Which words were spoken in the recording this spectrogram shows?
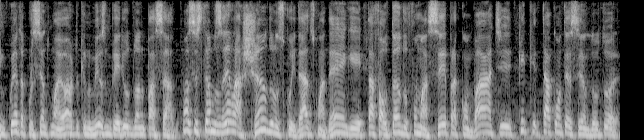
50% maior do que no mesmo período do ano passado. Nós estamos relaxando nos cuidados com a dengue, está faltando fumacê para combate. O que está acontecendo, doutora?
